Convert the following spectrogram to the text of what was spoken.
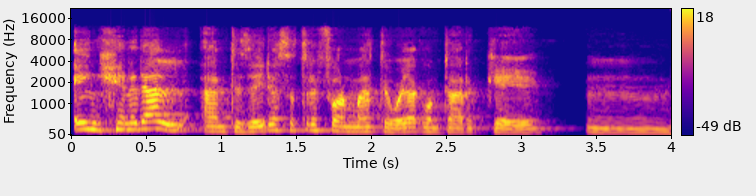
En general, antes de ir a estas tres formas, te voy a contar que mm,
